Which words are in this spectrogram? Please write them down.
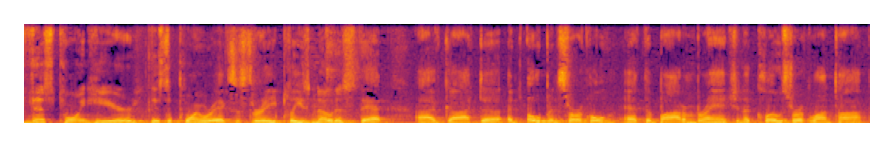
this point here is the point where x is 3. Please notice that I've got uh, an open circle at the bottom branch and a closed circle on top.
